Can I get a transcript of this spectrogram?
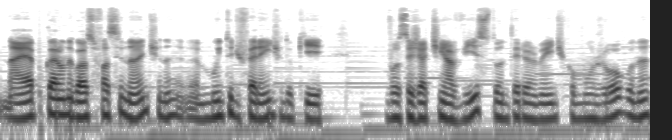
Na época era um negócio fascinante, né? É muito diferente do que você já tinha visto anteriormente como um jogo, né?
